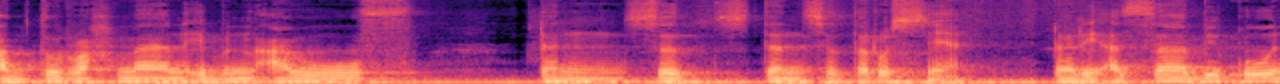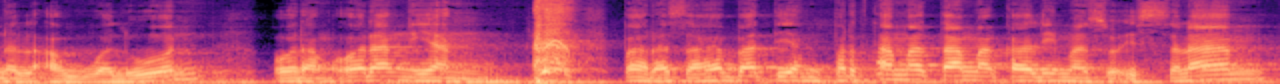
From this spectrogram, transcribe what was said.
Abdurrahman ibn Auf dan dan seterusnya dari as-sabiqun al-awwalun orang-orang yang para sahabat yang pertama-tama kali masuk Islam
